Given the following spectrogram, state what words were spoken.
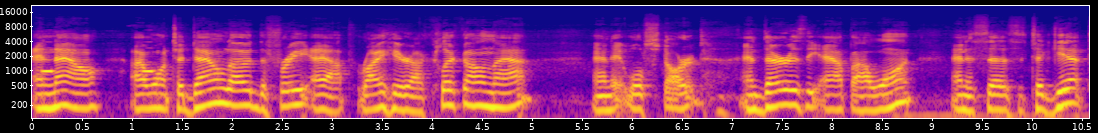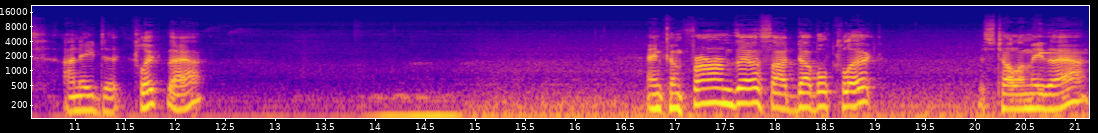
And now I want to download the free app right here. I click on that and it will start. And there is the app I want. And it says to get, I need to click that. And confirm this, I double click. It's telling me that.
